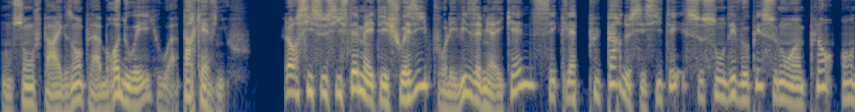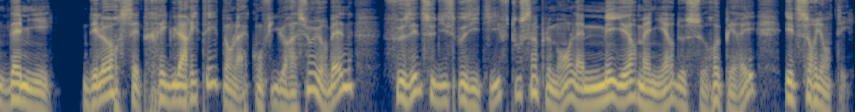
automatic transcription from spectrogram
On songe par exemple à Broadway ou à Park Avenue. Alors si ce système a été choisi pour les villes américaines, c'est que la plupart de ces cités se sont développées selon un plan en damier. Dès lors, cette régularité dans la configuration urbaine faisait de ce dispositif tout simplement la meilleure manière de se repérer et de s'orienter.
